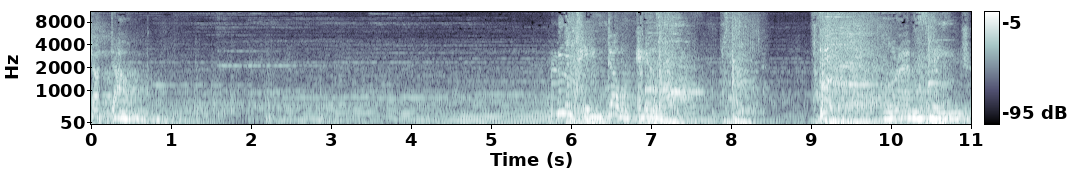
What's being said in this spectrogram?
Shut down. Blue team double kill. Rampage.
